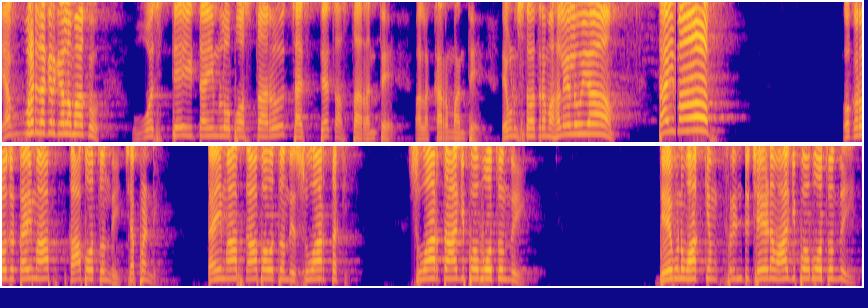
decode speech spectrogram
ఎవరి దగ్గరికి వెళ్ళ మాకు? వస్తే ఈ టైంలోపు వస్తారు చస్తే చస్తారు అంతే. వాళ్ళ కర్మ అంతే. దేవునికి స్తోత్రం. హలేలుయా టైం ఆఫ్ ఒకరోజు టైం ఆఫ్ కాబోతుంది. చెప్పండి. టైం ఆఫ్ కాబోతుంది సువార్తకి. సువార్త ఆగిపోబోతుంది. దేవుని వాక్యం ప్రింట్ చేయడం ఆగిపోబోతుంది.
